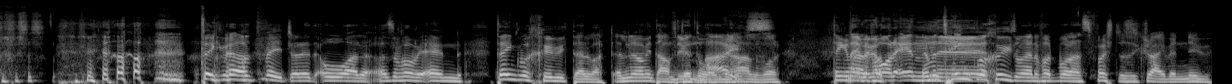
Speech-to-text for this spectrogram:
Tänk vi har haft Patreon ett år och så får vi en. Tänk vad sjukt det hade varit. Eller nu har vi inte haft Det ett år, men nice. halvår. Tänk Nej, men vi fått... har en, Nej, men tänk eh, vad sjukt om vi hade fått våran första subscriber nu.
